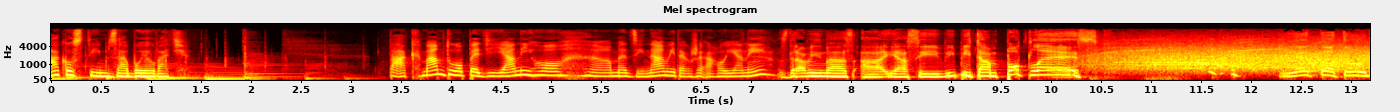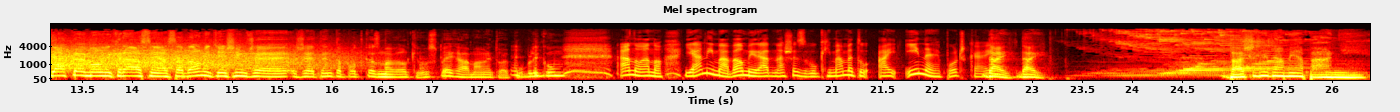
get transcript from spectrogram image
ako s tým zabojovať. Tak, mám tu opäť Janyho eh, medzi nami, takže ahoj Jany. Zdravím vás a ja si vypýtam potlesk. Je to tu, ďakujem veľmi krásne. Ja sa veľmi teším, že, že tento podcast má veľký úspech a máme tu aj publikum. áno, áno. Jany má veľmi rád naše zvuky. Máme tu aj iné, počkaj. Daj, daj. Vážené dámy a páni,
